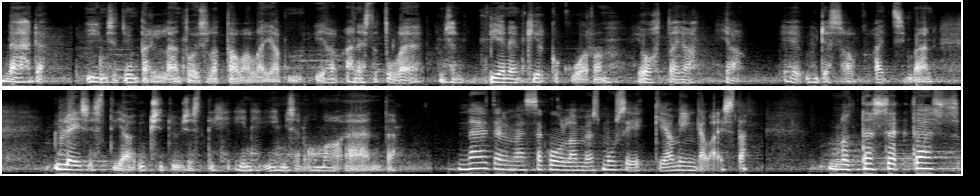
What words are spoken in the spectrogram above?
nähdä ihmiset ympärillään toisella tavalla ja, ja hänestä tulee pienen kirkkokuoron johtaja ja he yhdessä alkaa etsimään yleisesti ja yksityisesti ihmisen omaa ääntä. Näytelmässä kuullaan myös musiikkia. Minkälaista? No tässä, tässä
